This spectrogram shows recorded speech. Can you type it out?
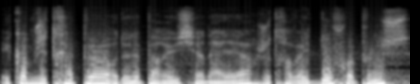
Et comme j'ai très peur de ne pas réussir derrière, je travaille deux fois plus.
